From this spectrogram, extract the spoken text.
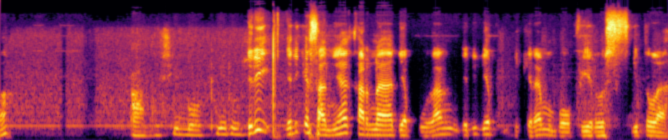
Hah? Kamu sih bawa virus. Jadi jadi kesannya karena dia pulang, jadi dia pikirnya membawa virus gitulah.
